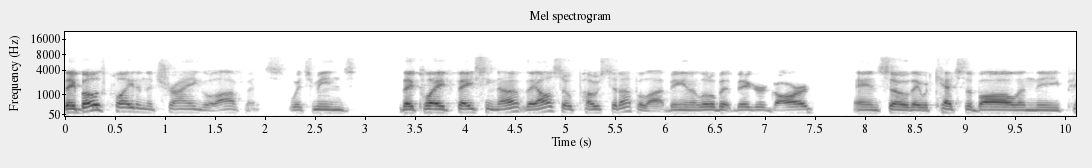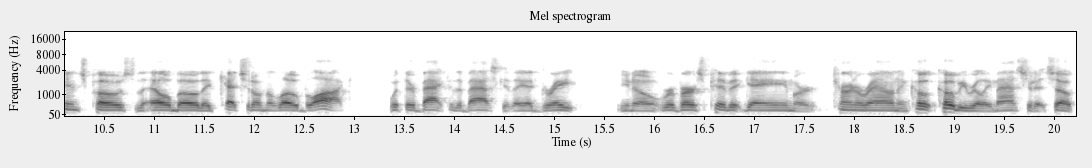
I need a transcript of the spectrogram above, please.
they both played in the triangle offense, which means they played facing up. They also posted up a lot, being a little bit bigger guard. And so they would catch the ball in the pinch post, the elbow. They'd catch it on the low block with their back to the basket. They had great, you know, reverse pivot game or turnaround, and Kobe really mastered it. So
